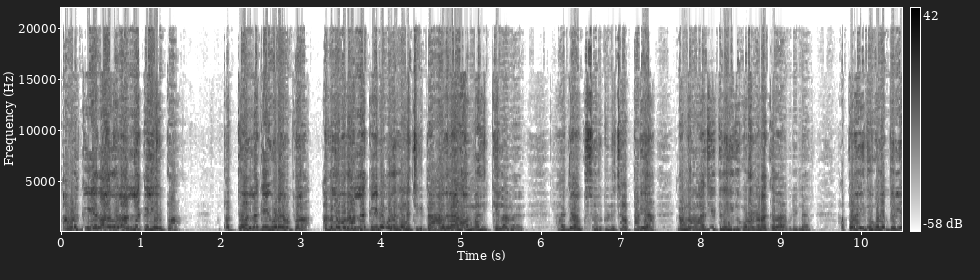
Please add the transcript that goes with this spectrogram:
அவனுக்கு ஏதாவது ஒரு அல்லக்கை இருப்பான். பத்து அல்லக்கை கூட இருப்பான். அதுல ஒரு அல்லக்கைன்னு உங்களை நினைச்சுக்கிட்டான் அதனால அவன் மதிக்கலான்னு. ராஜாவுக்கு சுருக்கிடுச்சு அப்படியா நம்ம ராஜ்யத்துல இது கூட நடக்குதா? அப்படின்னாரு. அப்ப இது கூட பெரிய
